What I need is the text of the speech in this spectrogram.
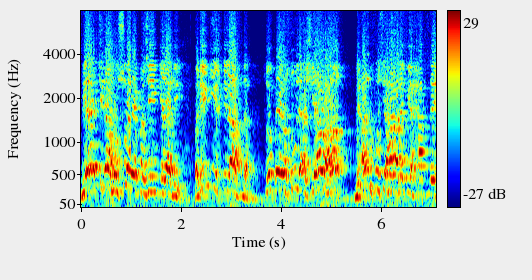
بیا چې دا حصول په ذهن کې راځي په دې کې اختلاف ده څو په رسول اشیاءها بانفسها لکه حق ده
